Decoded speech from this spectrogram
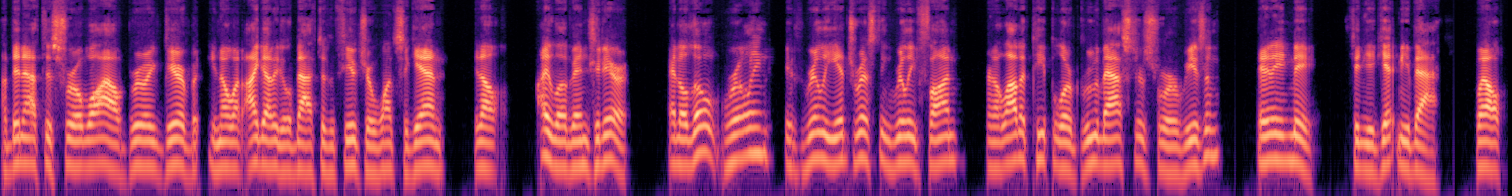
I've been at this for a while, brewing beer, but you know what? I got to go back to the future once again. You know, I love engineering. And although brewing is really interesting, really fun, and a lot of people are brewmasters for a reason, it ain't me. Can you get me back? Well,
